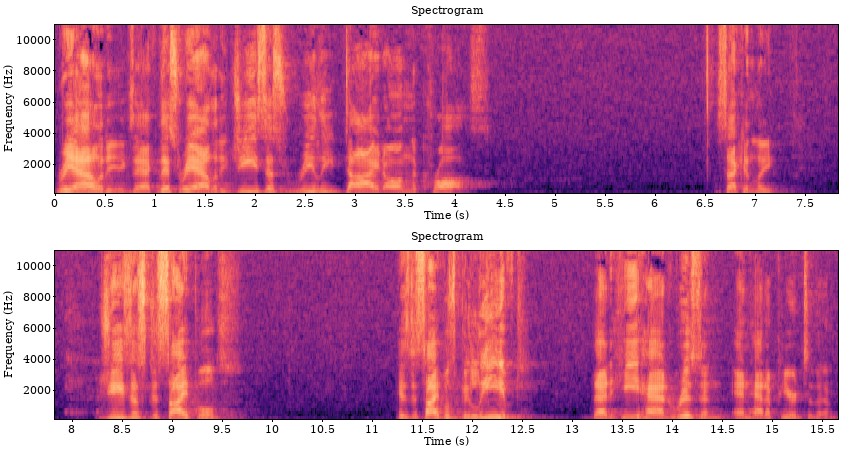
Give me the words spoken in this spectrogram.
reality, exact this reality. Jesus really died on the cross. Secondly, Jesus' disciples, his disciples believed that he had risen and had appeared to them.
